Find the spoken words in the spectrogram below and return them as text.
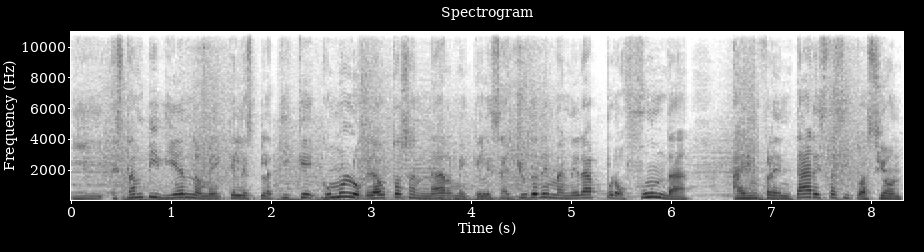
y están pidiéndome que les platique cómo logré autosanarme, que les ayude de manera profunda a enfrentar esta situación,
